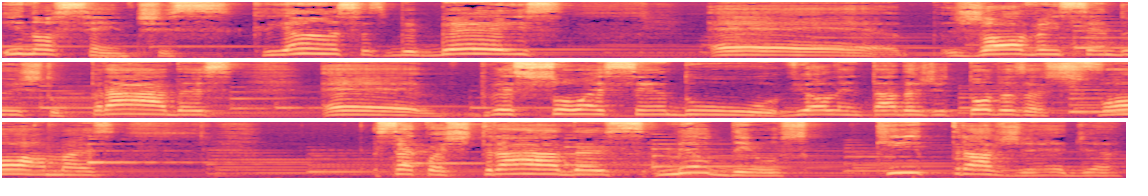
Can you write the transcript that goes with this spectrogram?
inocentes, crianças, bebês, é, jovens sendo estupradas, é, pessoas sendo violentadas de todas as formas, sequestradas. Meu Deus, que tragédia!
